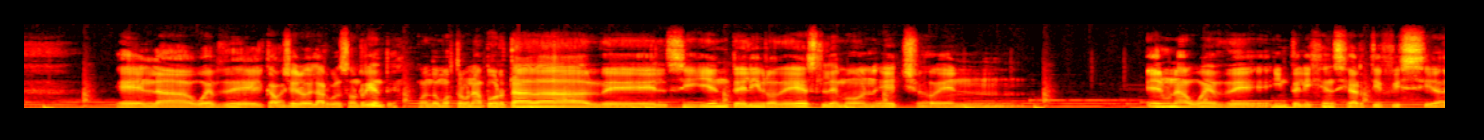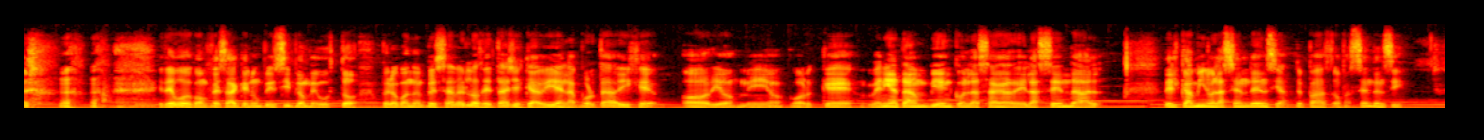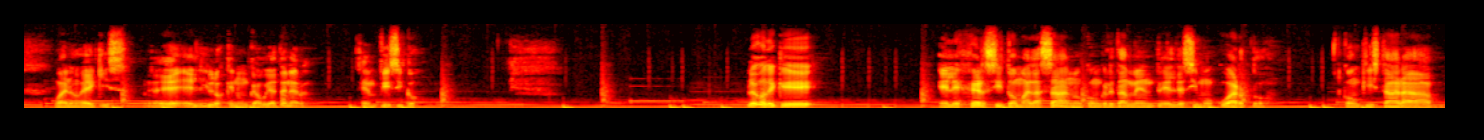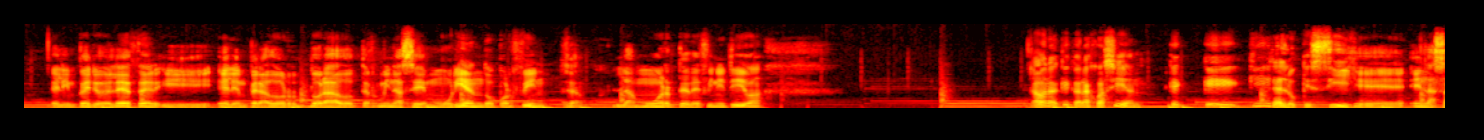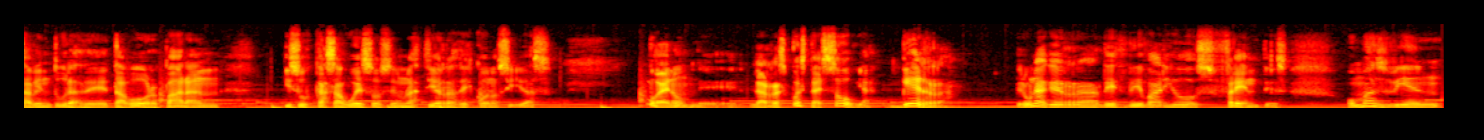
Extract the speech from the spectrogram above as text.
en la web del Caballero del Árbol Sonriente, cuando mostró una portada del siguiente libro de Eslemon hecho en en una web de inteligencia artificial. Debo confesar que en un principio me gustó, pero cuando empecé a ver los detalles que había en la portada dije, oh Dios mío, ¿por qué? Venía tan bien con la saga de la senda del camino a la ascendencia, The Path of Ascendancy. Bueno, X, eh, libros que nunca voy a tener en físico. Luego de que el ejército malazano, concretamente el decimocuarto, conquistara el imperio del Éter y el emperador dorado terminase muriendo por fin, o sea, la muerte definitiva. Ahora, ¿qué carajo hacían? ¿Qué, qué, era lo que sigue en las aventuras de Tabor, Paran y sus cazahuesos en unas tierras desconocidas? Bueno, eh, la respuesta es obvia, guerra. Pero una guerra desde varios frentes, o más bien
